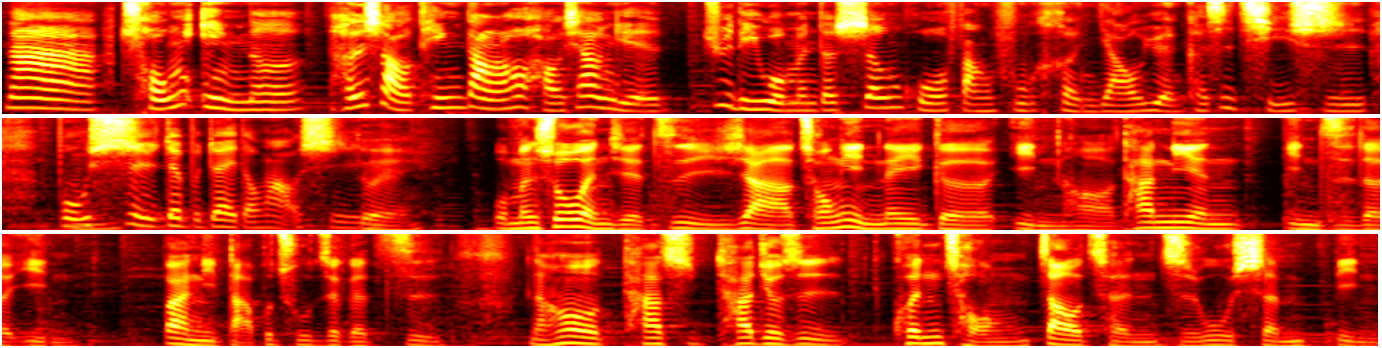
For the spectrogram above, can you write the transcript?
那“重影”呢，很少听到，然后好像也距离我们的生活仿佛很遥远，可是其实不是，对不对，董老师？对。我们说文解字一下，重影那个影哈，它念影子的影，不然你打不出这个字。然后它是它就是昆虫造成植物生病，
